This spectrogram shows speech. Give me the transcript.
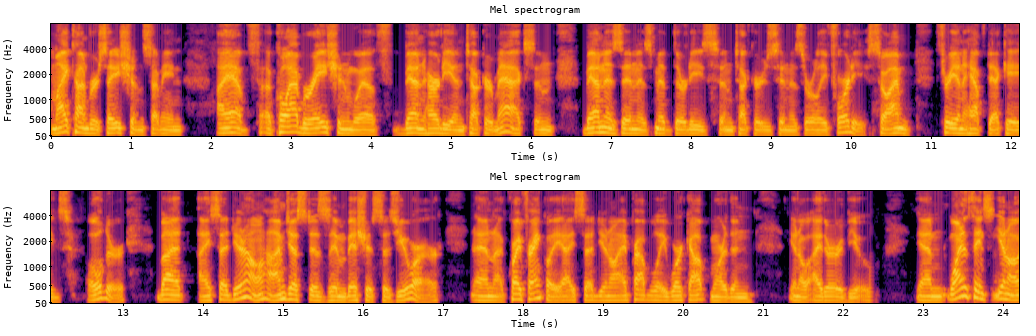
My conversations, I mean, I have a collaboration with Ben Hardy and Tucker Max, and Ben is in his mid 30s and Tucker's in his early 40s. So I'm three and a half decades older. But I said, you know, I'm just as ambitious as you are. And uh, quite frankly, I said, you know, I probably work out more than, you know, either of you. And one of the things, you know,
